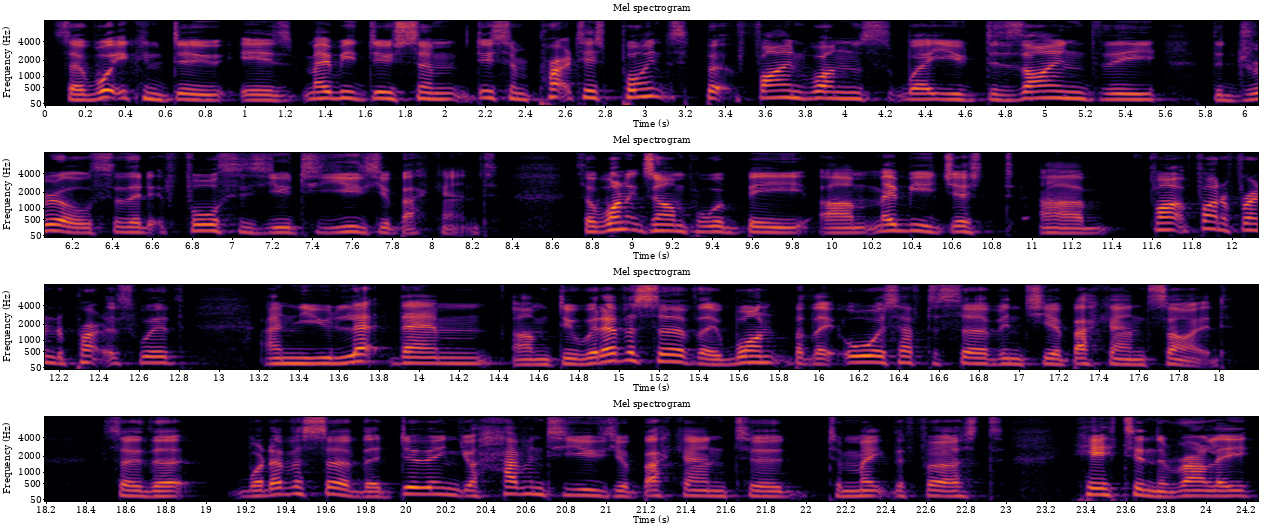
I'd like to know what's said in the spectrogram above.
so what you can do is maybe do some do some practice points, but find ones where you've designed the the drill so that it forces you to use your backhand. So one example would be um, maybe you just um, find, a friend to practice with, and you let them um, do whatever serve they want, but they always have to serve into your backhand side so that whatever serve they're doing, you're having to use your backhand to to make the first hit in the rally,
